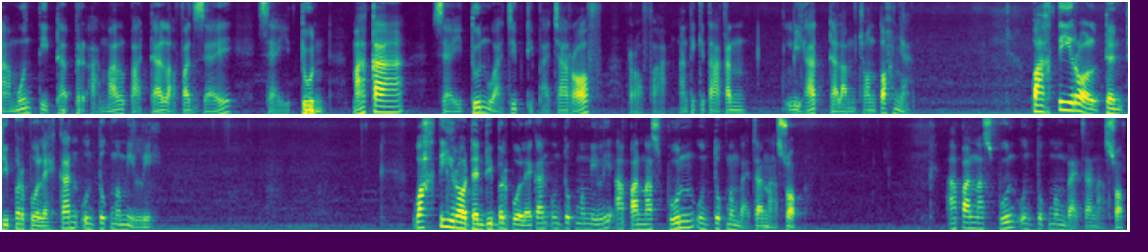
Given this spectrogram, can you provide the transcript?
namun tidak beramal pada lafaz zai zaitun maka zaitun wajib dibaca rof rofa. Nanti kita akan lihat dalam contohnya. Waktirol dan diperbolehkan untuk memilih. Waktiro dan diperbolehkan untuk memilih apa nasbun untuk membaca nasob. Apa nasbun untuk membaca nasob?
